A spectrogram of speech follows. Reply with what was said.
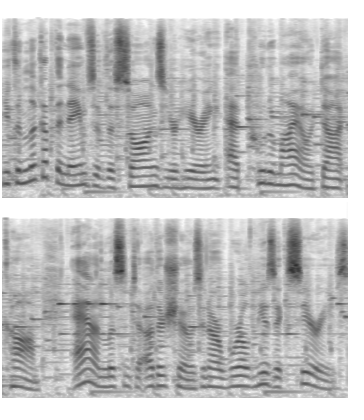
You can look up the names of the songs you're hearing at putumayo.com and listen to other shows in our World Music series.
